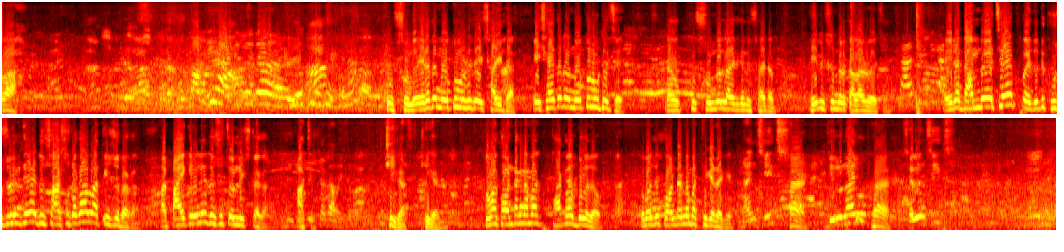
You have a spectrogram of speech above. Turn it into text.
বাহ। খুব সুন্দর। এটা তো নতুন উঠেছে এই শাড়িটা। এই শাড়িটা নতুন উঠেছে। দেখো খুব সুন্দর লাগছে কিন্তু শাড়িটা। হেভি সুন্দর কালার রয়েছে। এটার দাম রয়েছে যদি খুচরো নিতে যায় দুশো আশি টাকা বা তিনশো টাকা। আর পাইকারি নিলে দুশো চল্লিশ টাকা। আচ্ছা। ঠিক আছে ঠিক আছে। তোমার কন্ট্যাক্ট নাম্বার থাকলে বলে দাও। তোমার যদি কন্ট্যাক্ট নাম্বার থেকে থাকে। নাইন সিক্স হ্যাঁ। জিরো নাইন হ্যাঁ। সেভেন সিক্স সিক্স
